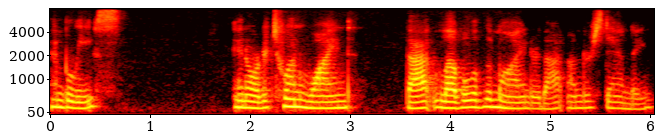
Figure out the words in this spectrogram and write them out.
and beliefs in order to unwind that level of the mind or that understanding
